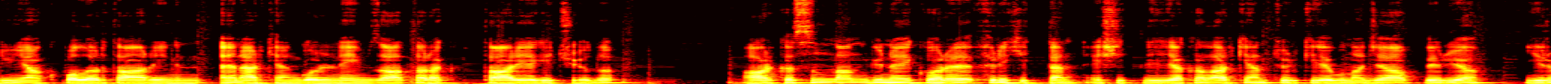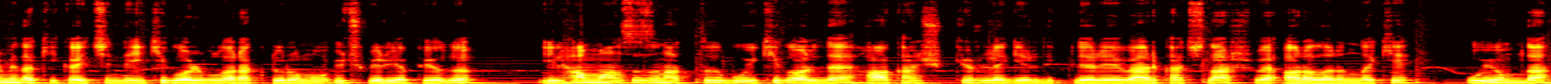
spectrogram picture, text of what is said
Dünya Kupaları tarihinin en erken golüne imza atarak tarihe geçiyordu. Arkasından Güney Kore frikikten eşitliği yakalarken Türkiye buna cevap veriyor. 20 dakika içinde 2 gol bularak durumu 3-1 yapıyordu. İlhan Mansız'ın attığı bu iki golde Hakan Şükür'le girdikleri verkaçlar ve aralarındaki uyum da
